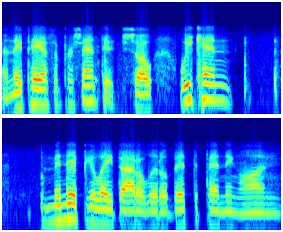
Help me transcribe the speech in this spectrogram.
and they pay us a percentage. So we can manipulate that a little bit depending on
